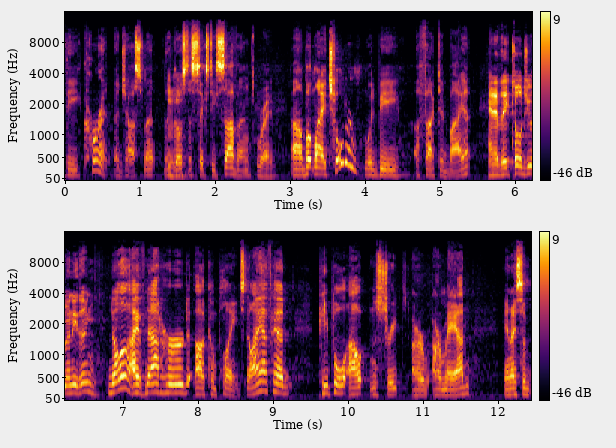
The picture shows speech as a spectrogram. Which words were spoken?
the current adjustment that mm-hmm. goes to 67. Right. Uh, but my children would be affected by it. And have they told you anything? No, I have not heard uh, complaints. Now, I have had people out in the street are, are mad, and I said,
